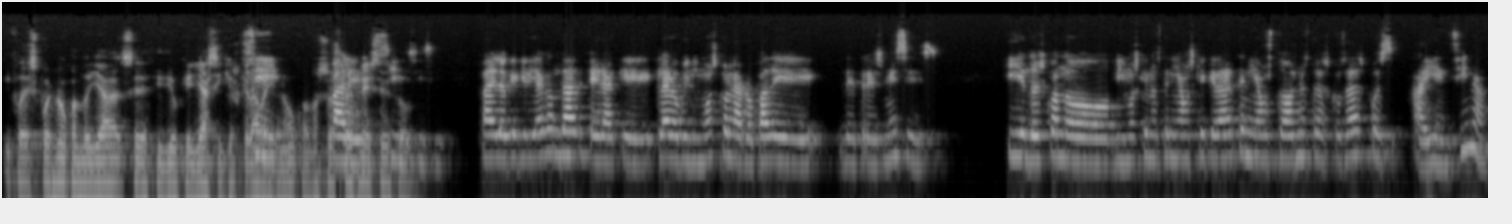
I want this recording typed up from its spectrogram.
Y fue después, ¿no? Cuando ya se decidió que ya sí que os quedabais, ¿no? Cuando vale, tres meses. sí, o- sí, sí. Vale, lo que quería contar era que, claro, vinimos con la ropa de, de tres meses. Y entonces cuando vimos que nos teníamos que quedar, teníamos todas nuestras cosas, pues, ahí en China.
